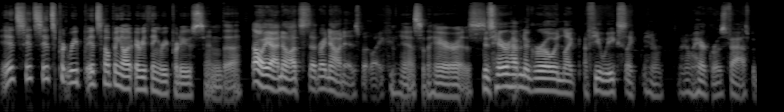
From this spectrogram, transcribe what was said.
It's it's it's pre- it's helping everything reproduce and uh oh yeah, no, that's that right now it is. But like yeah, so the hair is his hair having to grow in like a few weeks, like you know, I know hair grows fast, but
